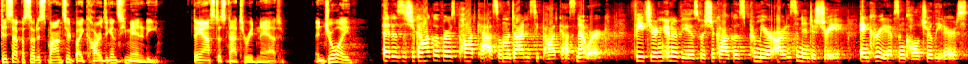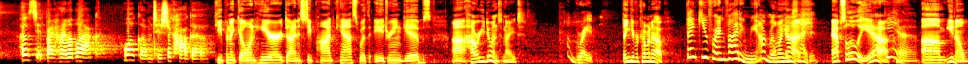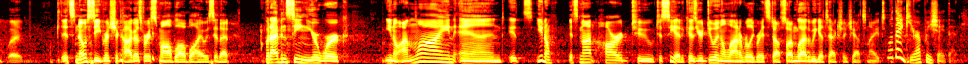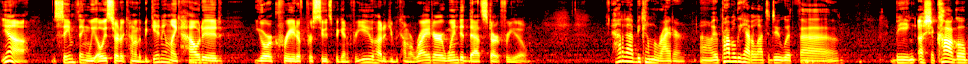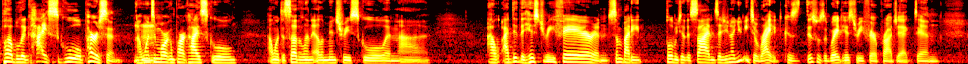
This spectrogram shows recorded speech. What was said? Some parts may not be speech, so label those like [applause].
This episode is sponsored by Cards Against Humanity. They asked us not to read an ad. Enjoy! It is the Chicagoverse podcast on the Dynasty Podcast Network, featuring interviews with Chicago's premier artists and industry and creatives and culture leaders. Hosted by Jaime Black. Welcome to Chicago. Keeping it going here, Dynasty Podcast with Adrienne Gibbs. Uh, how are you doing tonight? I'm great. Thank you for coming up. Thank you for inviting me. I'm really Oh my gosh. excited. Absolutely, yeah. Yeah. Um, you know, uh, it's no secret Chicago's very small, blah, blah, blah. I always say that. But I've been seeing your work, you know, online and it's, you know, it's not hard to to see it because you're doing a lot of really great stuff. So I'm glad that we get to actually chat tonight. Well, thank you. I appreciate that. Yeah. Same thing. We always start at kind of the beginning. Like, how did your creative pursuits begin for you? How did you become a writer? When did that start for you? How did I become a writer? Uh, it probably had a lot to do with uh, being a Chicago public high school person. I went to Morgan Park High School. I went to Sutherland Elementary School, and uh, I, I did the history fair. And somebody pulled me to the side and said, "You know, you need to write because this was a great history fair project." And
